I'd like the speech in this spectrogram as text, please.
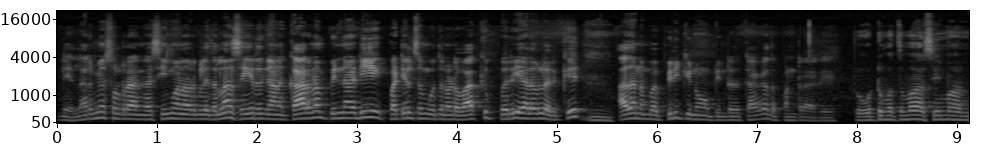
இல்லை எல்லாருமே சொல்கிறாங்க சீமான் அவர்கள் இதெல்லாம் செய்கிறதுக்கான காரணம் பின்னாடி பட்டியல் சமூகத்தினோட வாக்கு பெரிய அளவில் இருக்குது அதை நம்ம பிரிக்கணும் அப்படின்றதுக்காக அதை பண்ணுறாரு இப்போ ஒட்டுமொத்தமாக சீமான்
